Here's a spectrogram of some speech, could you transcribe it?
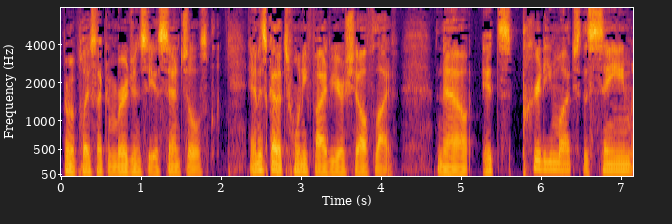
from a place like Emergency Essentials, and it's got a 25 year shelf life. Now, it's pretty much the same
